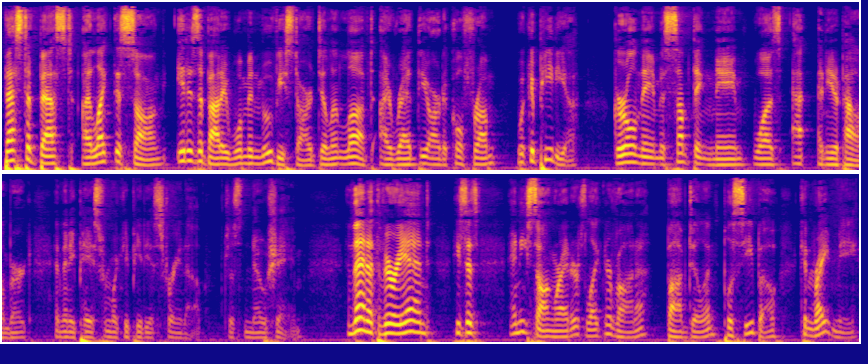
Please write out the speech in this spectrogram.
Best of best, I like this song. It is about a woman movie star Dylan loved. I read the article from Wikipedia. Girl name is something name was Anita Pallenberg, and then he pastes from Wikipedia straight up. Just no shame. And then at the very end, he says, Any songwriters like Nirvana, Bob Dylan, Placebo can write me.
